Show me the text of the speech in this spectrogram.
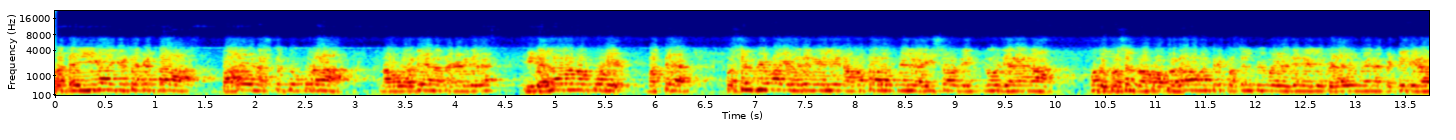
ಮತ್ತೆ ಈಗಾಗಿರ್ತಕ್ಕಂಥ ಬಾಳೆ ನಷ್ಟಕ್ಕೂ ಕೂಡ ನಾವು ವರದಿಯನ್ನ ತಗೊಂಡಿದ್ದೇವೆ. ಇದೆಲ್ಲವನ್ನು ಕೂಡಿ ಮತ್ತೆ ಫಸಲ್ ಬಿಮಾ ಯೋಜನೆಯಲ್ಲಿ ನಮ್ಮ ತಾಲೂಕಿನಲ್ಲಿ ಐದು ಸಾವಿರದ ಎಂಟುನೂರು ಜನನ ಒಂದು ಫಸಲ್ ಪ್ರಧಾನಮಂತ್ರಿ ಫಸಲ್ ಬಿಮಾ ಯೋಜನೆಯಲ್ಲಿ ಬೆಳೆ ವಿಮೆಯನ್ನ ಕಟ್ಟಿದ್ದೀರಾ?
